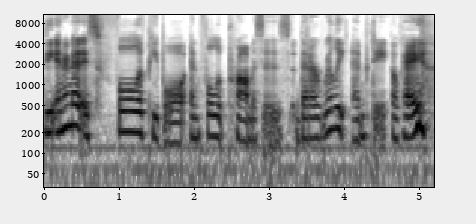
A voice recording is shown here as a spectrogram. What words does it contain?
the internet is full of people and full of promises that are really empty, okay?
